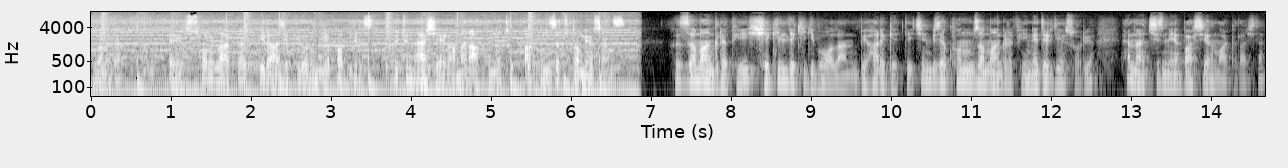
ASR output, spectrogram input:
kullanarak e, sorularda birazcık yorum yapabiliriz. Bütün her şeye rağmen aklında tut, aklınızda tutamıyorsanız. Hız zaman grafiği şekildeki gibi olan bir hareketli için bize konum zaman grafiği nedir diye soruyor. Hemen çizmeye başlayalım arkadaşlar.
